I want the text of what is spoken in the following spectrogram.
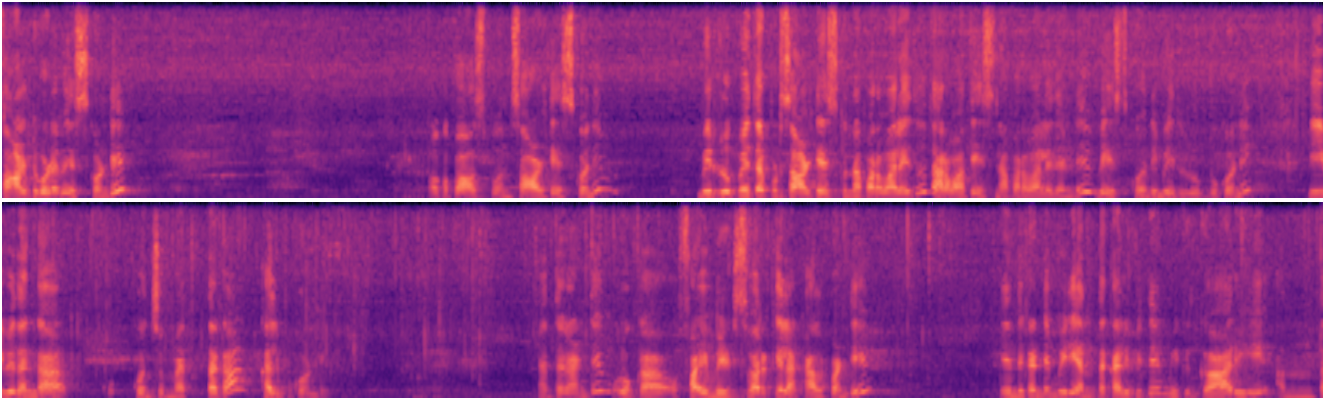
సాల్ట్ కూడా వేసుకోండి. ఒక పావు స్పూన్ సాల్ట్ వేసుకొని మీరు రుబ్బేటప్పుడు సాల్ట్ వేసుకున్నా పర్వాలేదు తర్వాత వేసినా పర్వాలేదండి వేసుకొని మీరు రుబ్బుకొని ఈ విధంగా కొంచెం మెత్తగా కలుపుకోండి. మెత్తగా అంటే ఒక ఫైవ్ మినిట్స్ వరకు ఇలా కలపండి. ఎందుకంటే మీరు ఎంత కలిపితే మీకు గారి అంత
